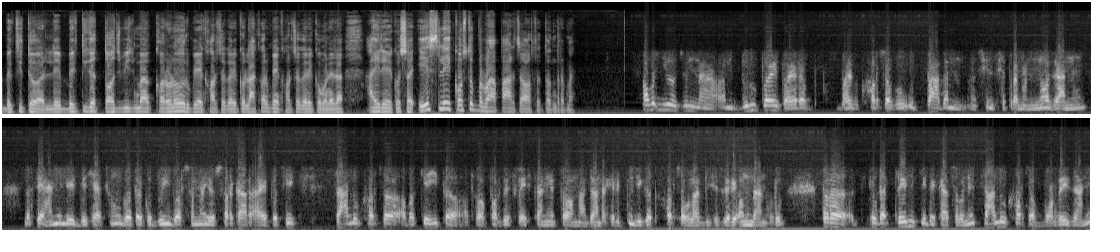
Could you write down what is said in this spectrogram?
व्यक्तित्वहरूले व्यक्तिगत तजबिजमा करोडौँ रुपियाँ खर्च गरेको लाखौँ रुपियाँ खर्च गरेको भनेर आइरहेको छ। यसले कस्तो प्रभाव पार्छ अर्थतन्त्रमा? अब यो जुन दुरुपयोग भएर भएको खर्चको उत्पादनशील क्षेत्रमा नजानु जस्तै हामीले देखेका छौँ गतको दुई वर्षमा यो सरकार आएपछि चालु खर्च अब केही त अथवा प्रदेश र स्थानीय तहमा जाँदाखेरि पुँजीगत खर्च होला विशेष गरी अनुदानहरू। तर एउटा ट्रेन्ड के देखाएको छ भने चालु खर्च बढ्दै जाने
